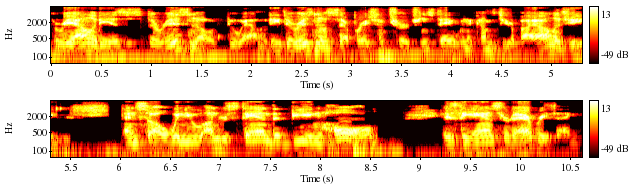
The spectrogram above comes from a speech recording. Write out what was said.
The reality is there is no duality. There is no separation of church and state when it comes to your biology. And so when you understand that being whole is the answer to everything,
